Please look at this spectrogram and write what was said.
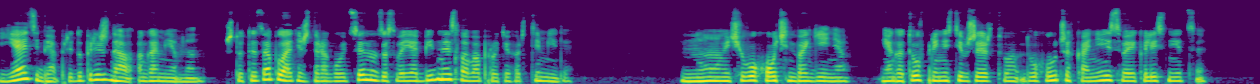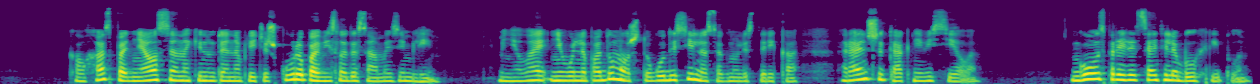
«Я тебя предупреждал, Агамемнон, что ты заплатишь дорогую цену за свои обидные слова против Артемиды». «Ну и чего хочет богиня? Я готов принести в жертву двух лучших коней из своей колесницы». Колхаз поднялся, накинутая на плечи шкура повисла до самой земли. Менелай невольно подумал, что годы сильно согнули старика. Раньше так не висело. Голос прорицателя был хриплым.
